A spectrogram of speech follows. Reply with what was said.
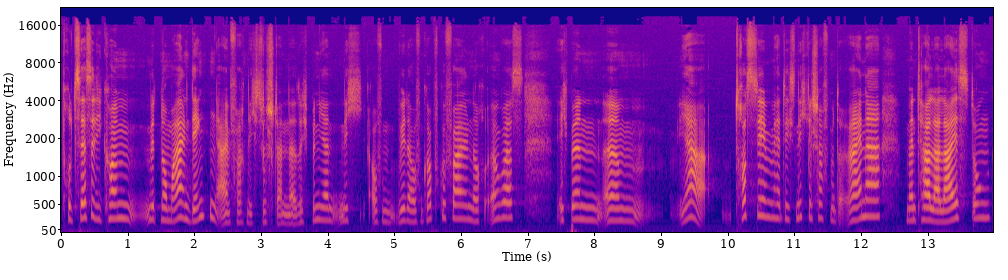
Prozesse, die kommen mit normalen Denken einfach nicht zustande. Also ich bin ja nicht auf dem, weder auf den Kopf gefallen noch irgendwas. Ich bin, ähm, ja, trotzdem hätte ich es nicht geschafft mit reiner mentaler Leistung,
